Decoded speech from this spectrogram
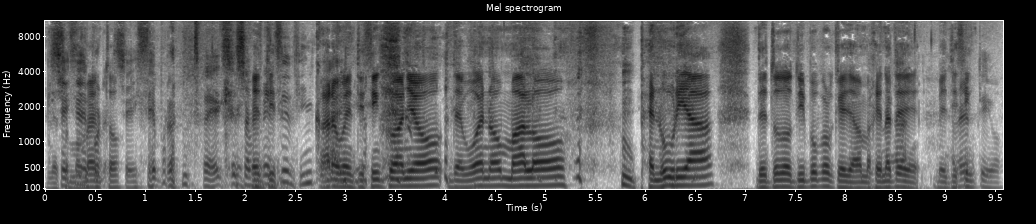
en esos momentos? se dice pronto, ¿eh? que son 25 Claro, 25 años de buenos, malos, penuria, de todo tipo, porque ya imagínate, 25,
